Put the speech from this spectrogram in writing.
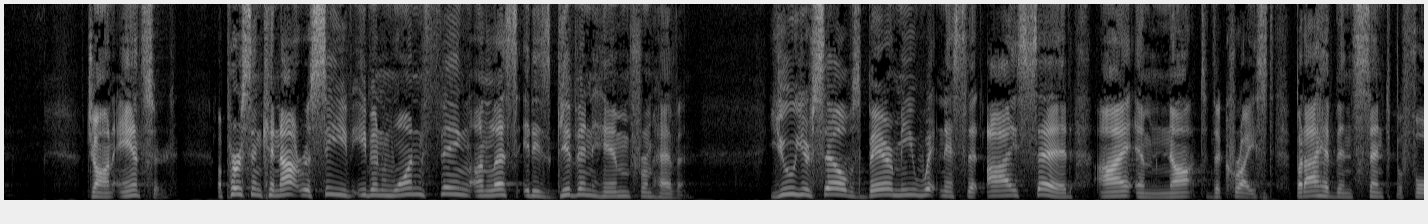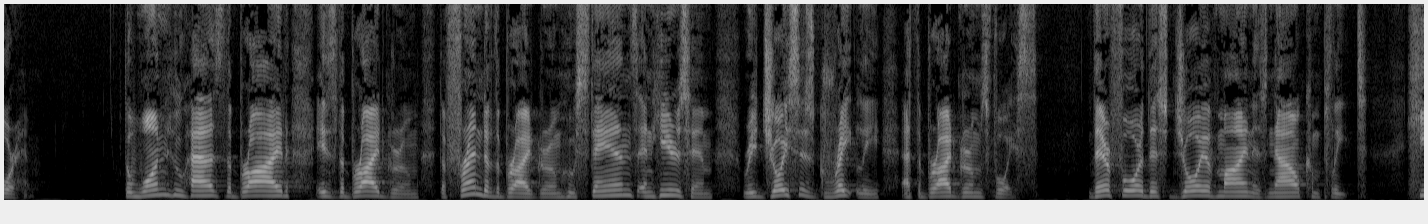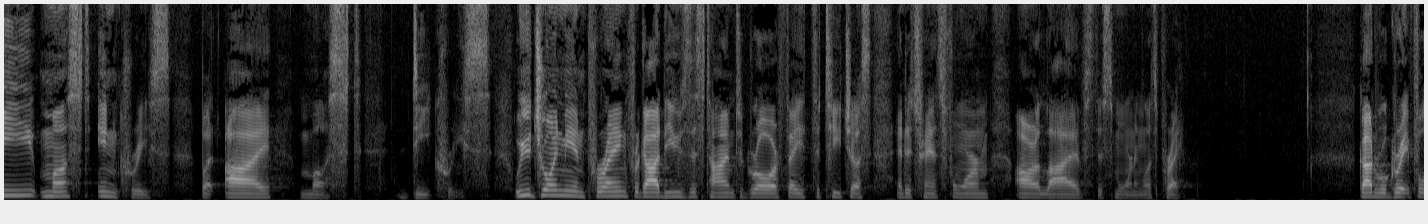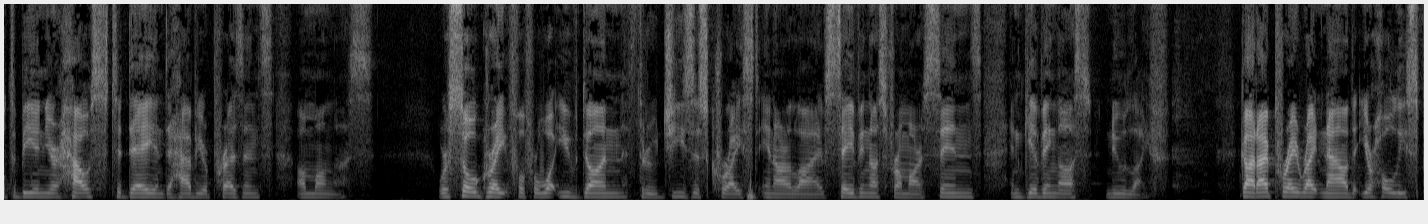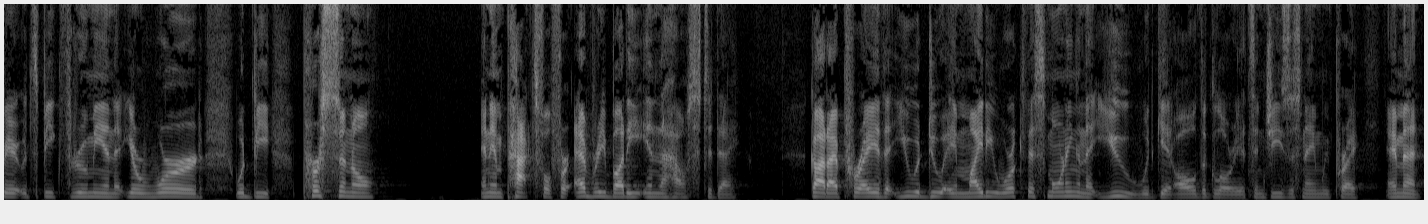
John answered, A person cannot receive even one thing unless it is given him from heaven. You yourselves bear me witness that I said, I am not the Christ, but I have been sent before him. The one who has the bride is the bridegroom. The friend of the bridegroom who stands and hears him rejoices greatly at the bridegroom's voice. Therefore, this joy of mine is now complete. He must increase, but I must decrease. Will you join me in praying for God to use this time to grow our faith, to teach us, and to transform our lives this morning? Let's pray. God, we're grateful to be in your house today and to have your presence among us. We're so grateful for what you've done through Jesus Christ in our lives, saving us from our sins and giving us new life. God, I pray right now that your Holy Spirit would speak through me and that your word would be personal and impactful for everybody in the house today. God, I pray that you would do a mighty work this morning and that you would get all the glory. It's in Jesus' name we pray. Amen.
